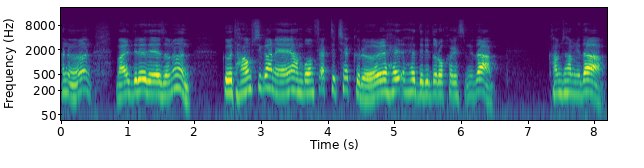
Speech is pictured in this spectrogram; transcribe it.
라는 말들에 대해서는 그 다음 시간에 한번 팩트 체크를 해, 해 드리도록 하겠습니다. 감사합니다.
